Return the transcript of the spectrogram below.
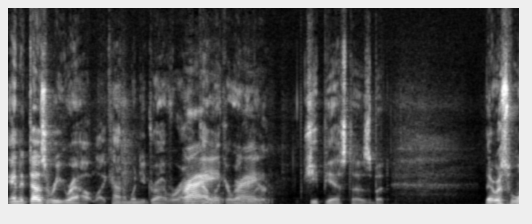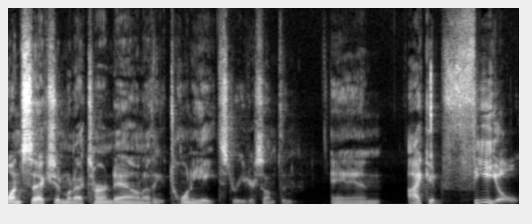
and it does reroute, like kind of when you drive around, kind of like a regular right. GPS does. But there was one section when I turned down, I think 28th Street or something, and I could feel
